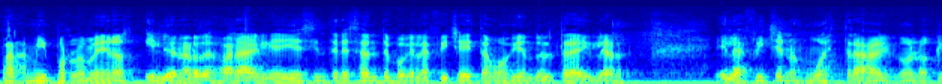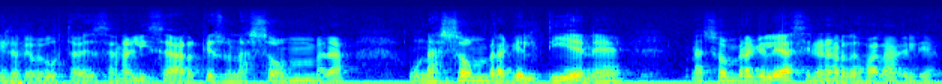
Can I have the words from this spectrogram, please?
para mí por lo menos, y Leonardo Sbaraglia. Y es interesante porque el afiche, ahí estamos viendo el tráiler, el afiche nos muestra algo, ¿no? Que es lo que me gusta a veces analizar, que es una sombra. Una sombra que él tiene, una sombra que le hace Leonardo Sbaraglia.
